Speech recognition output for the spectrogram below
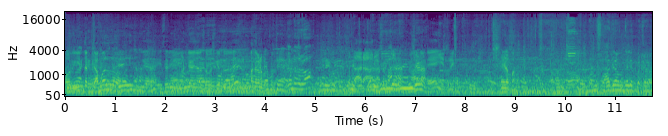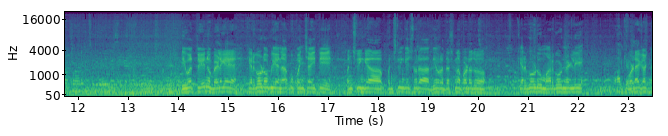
ಅವ್ರು ಈ ಥರ ಡಬಲ್ ಈ ಸರಿ ಮಂಡ್ಯ ವಿಧಾನಸಭಾ ಕ್ಷೇತ್ರದಲ್ಲಿ ಮತಗಳು. ಹೇಳಪ್ಪ. ಸ್ವಗ್ರಾಮದಲ್ಲಿ ಪ್ರಚಾರ ಇವತ್ತು ಏನು ಬೆಳಗ್ಗೆ ಕೆರಗೋಡು ಹೋಬಳಿಯ ನಾಲ್ಕು ಪಂಚಾಯಿತಿ ಪಂಚಲಿಂಗ ಪಂಚಲಿಂಗೇಶ್ವರ ದೇವರ ದರ್ಶನ ಪಡೆದು ಕೆರಗೋಡು ಮಾರ್ಗೋಡ್ನಹಳ್ಳಿ ಒಡೆಘಟ್ಟ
